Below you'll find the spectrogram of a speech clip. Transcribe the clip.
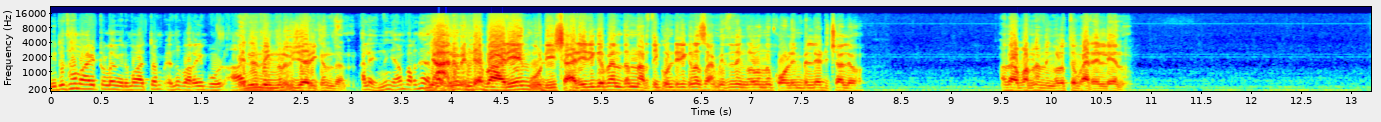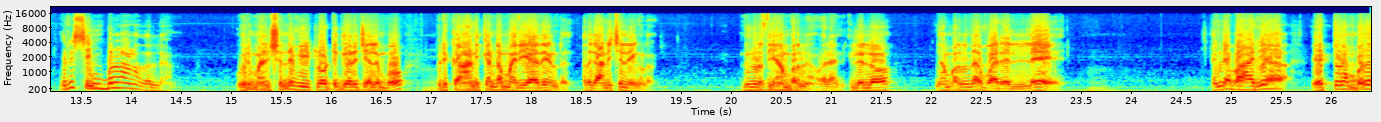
വിരുദ്ധമായിട്ടുള്ള പെരുമാറ്റം എന്ന് പറയുമ്പോൾ നിങ്ങൾ വിചാരിക്കുന്നതാണ്. അല്ല ഇന്ന് ഞാൻ പറഞ്ഞു ഞാനും എന്റെ ഭാര്യയും കൂടി ശാരീരിക ബന്ധം നടത്തിക്കൊണ്ടിരിക്കുന്ന സമയത്ത് നിങ്ങൾ ഒന്ന് കോളിംഗ് ബെല്ലടിച്ചാലോ അതാ പറഞ്ഞ നിങ്ങളത്ത് വരല്ലേന്ന്. ഒരു സിമ്പിളാണതെല്ലാം ഒരു മനുഷ്യന്റെ വീട്ടിലോട്ട് കയറി ചെല്ലുമ്പോൾ ഒരു കാണിക്കേണ്ട മര്യാദയുണ്ട്. അത് കാണിച്ചില്ലേ നിങ്ങൾ നിങ്ങളടുത്ത് ഞാൻ പറഞ്ഞോ? വരാൻ. ഇല്ലല്ലോ. ഞാൻ പറഞ്ഞത് വരല്ലേ? എന്റെ ഭാര്യ എട്ട് ഒമ്പത്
